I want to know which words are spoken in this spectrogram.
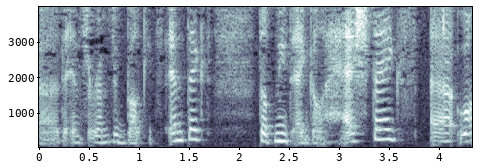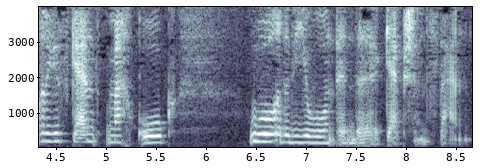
uh, de Instagram zoekbalk iets intikt, dat niet enkel hashtags worden gescand, maar ook woorden die gewoon in de caption staan.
